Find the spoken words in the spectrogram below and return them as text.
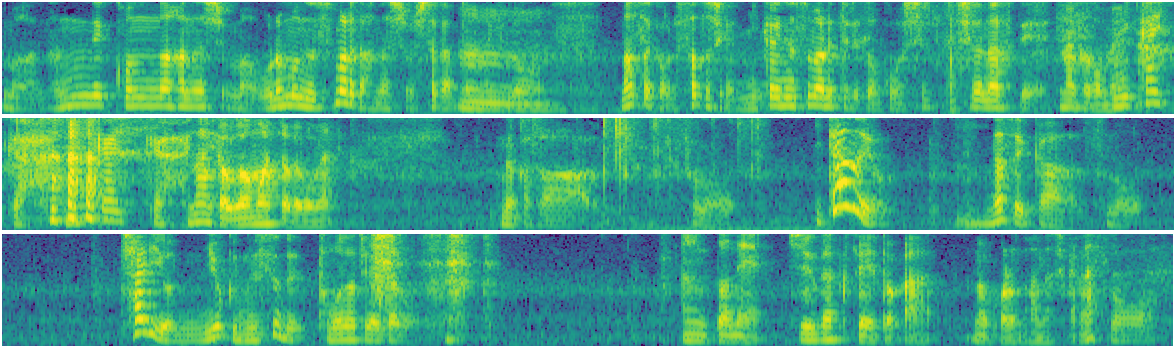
まあなんでこんな話をまあ俺も盗まれた話をしたかったんだけど、うん。まさか俺サトシが2回盗まれてるとこを知知らなくて。2なんかごめん。回か。2回か。なんか上回っちゃったごめん。なんかさそのいたのよ。なぜかそのチャリをよく盗む友達がいたの。うんとね中学生とかの頃の話かな。そう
